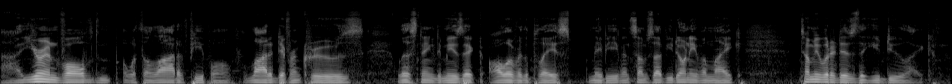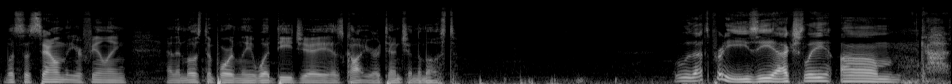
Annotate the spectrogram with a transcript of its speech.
uh, you're involved with a lot of people, a lot of different crews, listening to music all over the place. Maybe even some stuff you don't even like. Tell me what it is that you do like. What's the sound that you're feeling, and then most importantly, what DJ has caught your attention the most? Ooh, that's pretty easy actually. Um, God,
